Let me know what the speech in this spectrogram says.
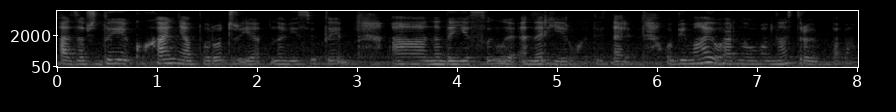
А завжди кохання породжує нові світи, надає сили, енергії рухатись далі. Обіймаю, гарного вам настрою, Па-па.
